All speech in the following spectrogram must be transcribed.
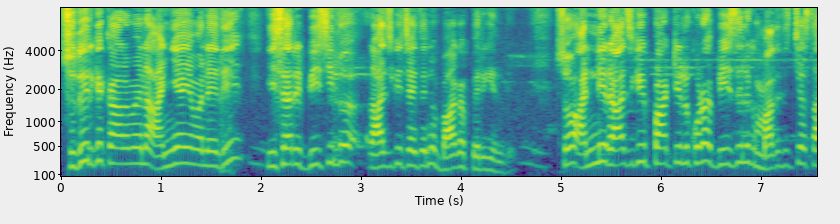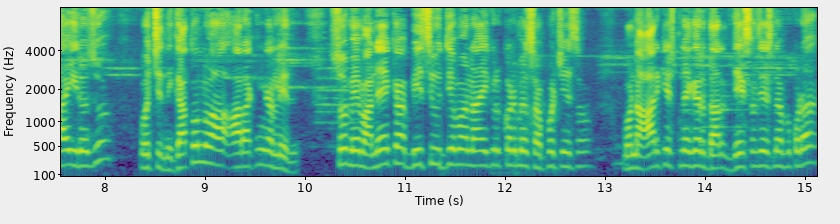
సుదీర్ఘకాలమైన అన్యాయం అనేది ఈసారి బీసీలో రాజకీయ చైతన్యం బాగా పెరిగింది. సో అన్ని రాజకీయ పార్టీలు కూడా బీసీలకు మద్దతు ఇచ్చే స్థాయి ఈరోజు వచ్చింది. గతంలో ఆ- రకంగా లేదు. సో మేము అనేక బీసీ ఉద్యమ నాయకులకు కూడా మేము సపోర్ట్ చేసాం మొన్న ఆర్ కృష్ణ గారు దీక్షలు చేసినప్పుడు కూడా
